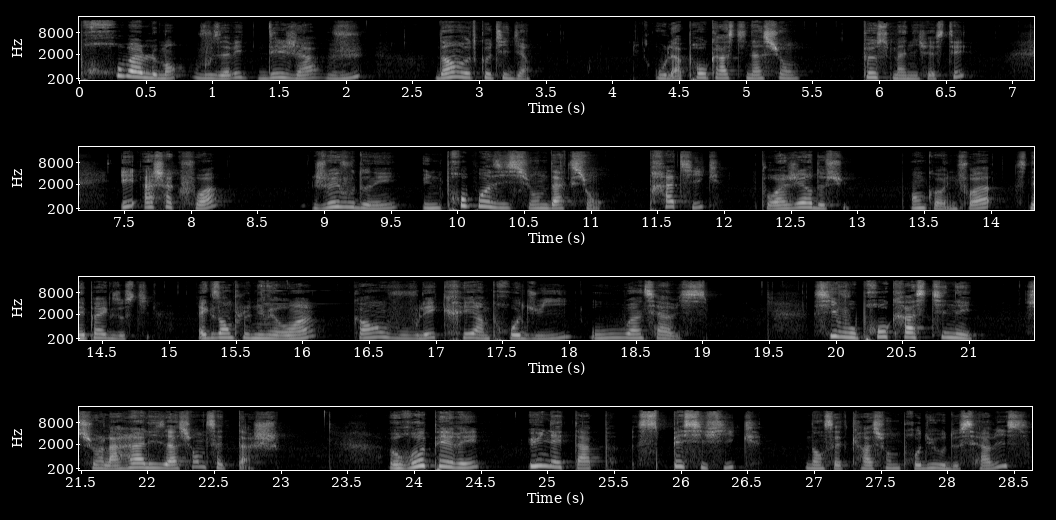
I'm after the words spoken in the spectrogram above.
probablement vous avez déjà vues dans votre quotidien, où la procrastination peut se manifester, et à chaque fois, je vais vous donner une proposition d'action pratique pour agir dessus. Encore une fois, ce n'est pas exhaustif. Exemple numéro 1, quand vous voulez créer un produit ou un service. Si vous procrastinez sur la réalisation de cette tâche, repérez une étape spécifique dans cette création de produit ou de service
